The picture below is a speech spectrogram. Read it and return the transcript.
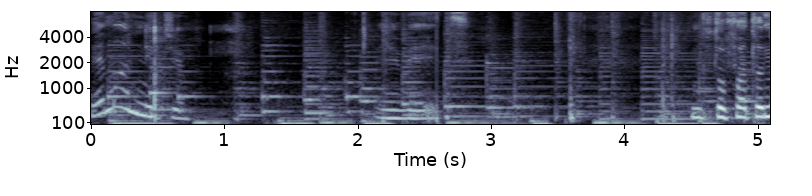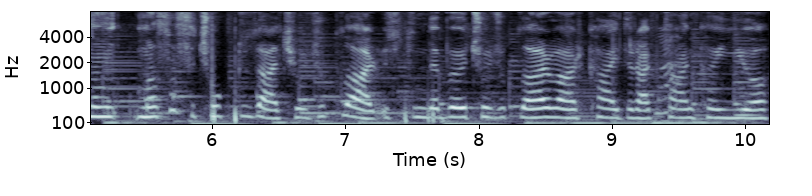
Değil mi anneciğim? Evet. Mustafa Atan'ın masası çok güzel çocuklar. Üstünde böyle çocuklar var kaydıraktan kayıyor.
